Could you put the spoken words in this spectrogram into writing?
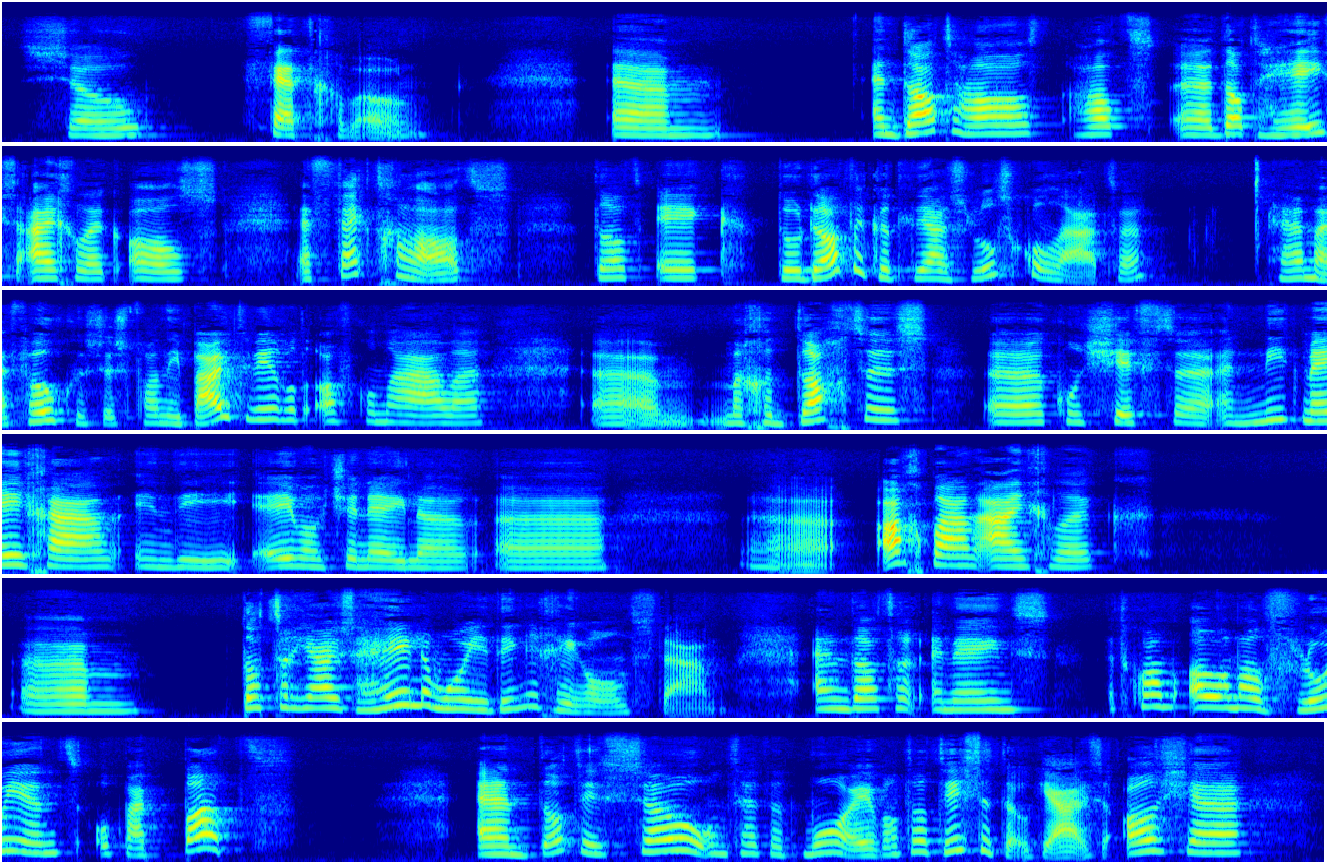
zo vet gewoon. Um, en dat, had, had uh, dat heeft eigenlijk als effect gehad dat ik, doordat ik het juist los kon laten, mijn focus dus van die buitenwereld af kon halen, um, mijn gedachten uh, kon shiften en niet meegaan in die emotionele uh, achtbaan eigenlijk, um, dat er juist hele mooie dingen gingen ontstaan. En dat er ineens Het kwam allemaal vloeiend op mijn pad. En dat is zo ontzettend mooi, want dat is het ook juist. Als je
